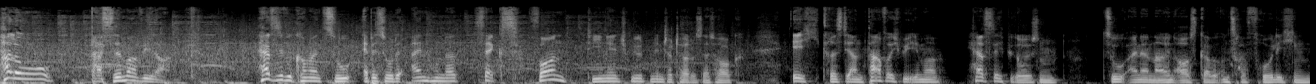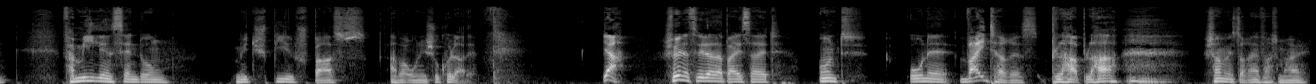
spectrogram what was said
Hallo, da sind wir wieder. Herzlich willkommen zu Episode 106 von Teenage Mutant Ninja Turtles der Talk. Ich, Christian, darf euch wie immer herzlich begrüßen zu einer neuen Ausgabe unserer fröhlichen Familiensendung mit Spiel, Spaß aber ohne Schokolade. Ja, schön, dass ihr wieder dabei seid und ohne weiteres Blabla schauen wir uns doch einfach mal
